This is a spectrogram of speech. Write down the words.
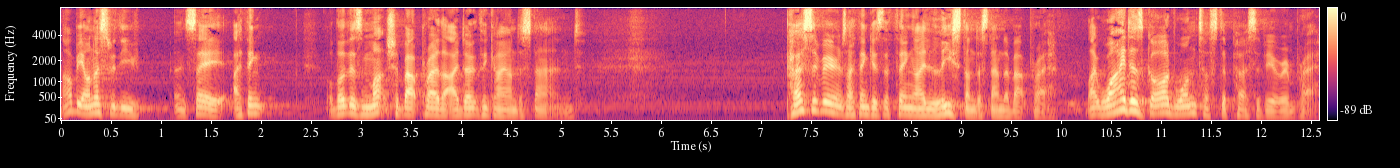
I'll be honest with you and say, I think, although there's much about prayer that I don't think I understand, perseverance, I think, is the thing I least understand about prayer. Like, why does God want us to persevere in prayer?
